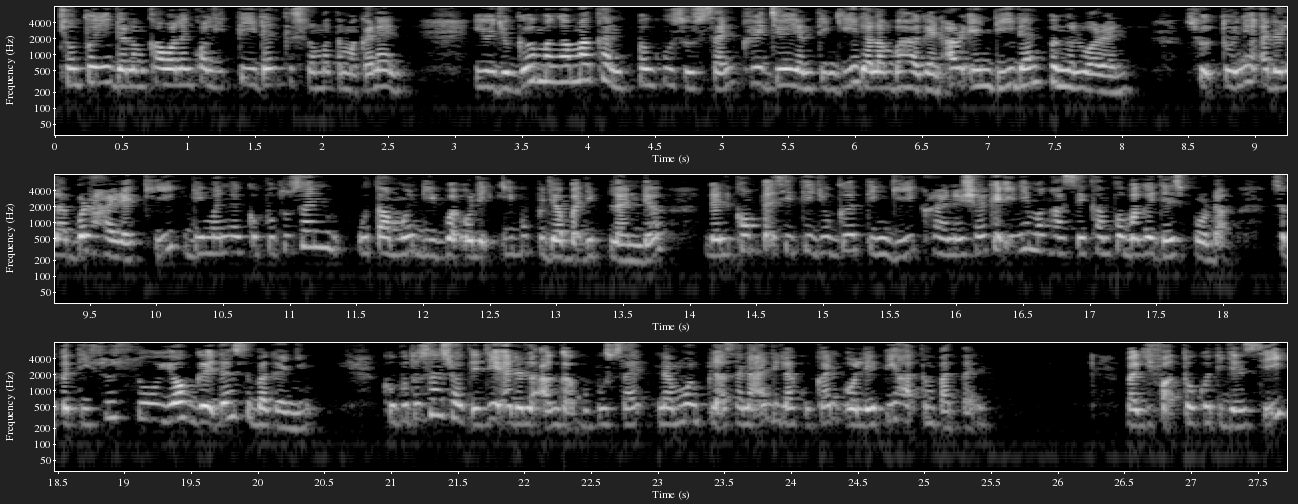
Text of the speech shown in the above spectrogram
contohnya dalam kawalan kualiti dan keselamatan makanan. Ia juga mengamalkan pengkhususan kerja yang tinggi dalam bahagian R&D dan pengeluaran. Strukturnya adalah berhierarki di mana keputusan utama dibuat oleh ibu pejabat di pelanda dan kompleksiti juga tinggi kerana syarikat ini menghasilkan pelbagai jenis produk seperti susu, yogurt dan sebagainya. Keputusan strategi adalah agak berpusat namun pelaksanaan dilakukan oleh pihak tempatan. Bagi faktor kontingensi,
